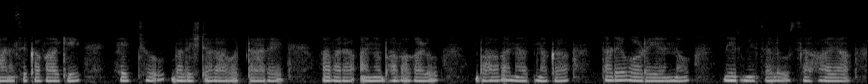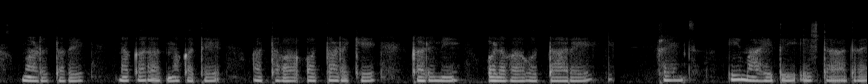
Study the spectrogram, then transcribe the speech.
ಮಾನಸಿಕವಾಗಿ ಹೆಚ್ಚು ಬಲಿಷ್ಠರಾಗುತ್ತಾರೆ. ಅವರ ಅನುಭವಗಳು ಭಾವನಾತ್ಮಕ ತಡೆಗೋಡೆಯನ್ನು ನಿರ್ಮಿಸಲು ಸಹಾಯ ಮಾಡುತ್ತದೆ. ನಕಾರಾತ್ಮಕತೆ ಅಥವಾ ಒತ್ತಡಕ್ಕೆ ಕಡಿಮೆ ಒಳಗಾಗುತ್ತಾರೆ. ಫ್ರೆಂಡ್ಸ್, ಈ ಮಾಹಿತಿ ಇಷ್ಟ ಆದರೆ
